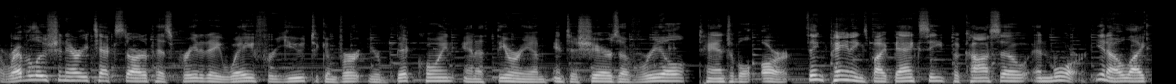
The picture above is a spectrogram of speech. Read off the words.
A revolutionary tech startup has created a way for you to convert your Bitcoin and Ethereum into shares of real, tangible art. Think paintings by Banksy, Picasso, and more. You know, like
